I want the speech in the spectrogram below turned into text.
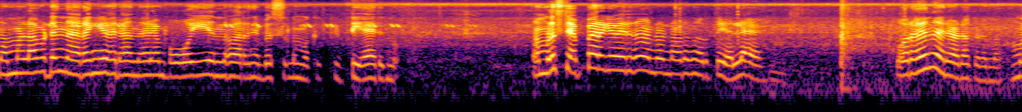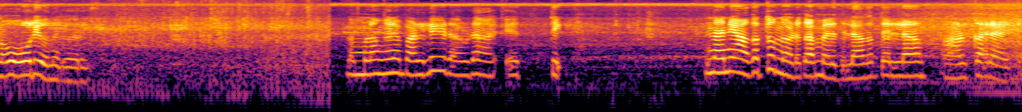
നമ്മളവിടെ നിന്ന് ഇറങ്ങി വരാൻ നേരം പോയി എന്ന് പറഞ്ഞ ബസ് നമുക്ക് കിട്ടിയായിരുന്നു. നമ്മൾ സ്റ്റെപ്പ് ഇറങ്ങി വരുന്ന കണ്ടുകൊണ്ട് അവിടെ നിർത്തിയല്ലേ കുറേ നേരം അവിടെ കിടന്നു. നമ്മൾ ഓടി ഒന്ന് കയറി നമ്മളങ്ങനെ പള്ളിയുടെ അവിടെ എത്തി. എന്നാൽ ഇനി അകത്തൊന്നും എടുക്കാൻ പറ്റത്തില്ല. അകത്തെല്ലാം ആൾക്കാരായിട്ട്.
